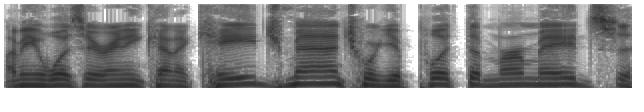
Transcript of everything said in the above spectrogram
I mean, was there any kind of cage match where you put the mermaids, you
